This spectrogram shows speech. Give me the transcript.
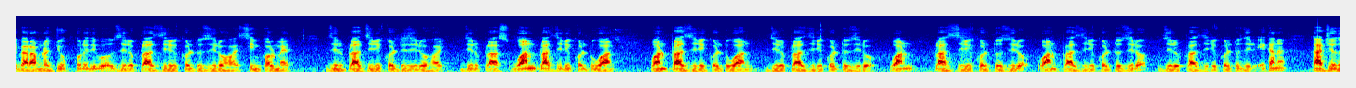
এবার আমরা যোগ করে দিব zero plus zero equal to zero হয় simple math zero plus zero equal to zero হয় zero plus one plus zero equal to one one plus zero equal to one zero plus zero equal to zero one plus zero equal to zero one plus zero equal to zero zero plus zero equal to zero এখানে কার্যত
